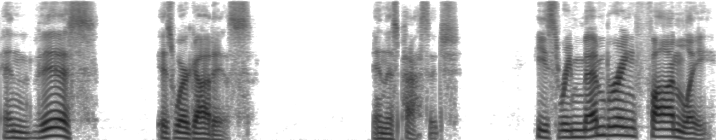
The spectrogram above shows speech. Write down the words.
And this is where God is in this passage. He's remembering fondly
